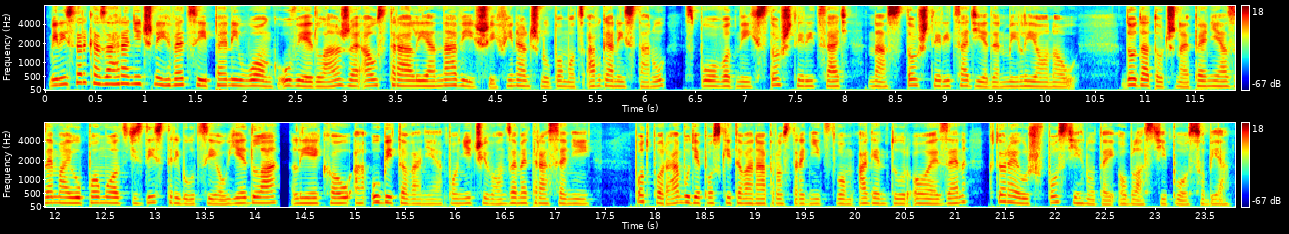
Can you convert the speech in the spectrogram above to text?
Ministerka zahraničných vecí Penny Wong uviedla, že Austrália navýši finančnú pomoc Afganistanu z pôvodných 140 na 141 miliónov. Dodatočné peniaze majú pomôcť s distribúciou jedla, liekov a ubytovania po ničivom zemetrasení. Podpora bude poskytovaná prostredníctvom agentúr OSN, ktoré už v postihnutej oblasti pôsobia.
